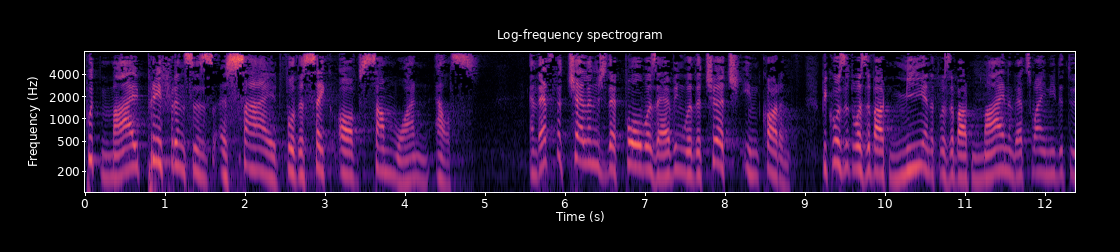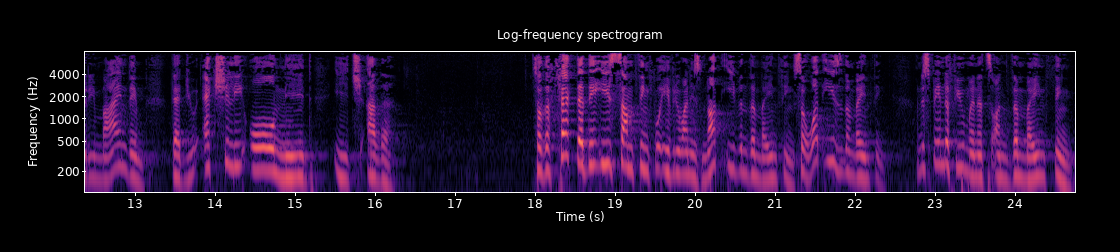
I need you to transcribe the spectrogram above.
put my preferences aside for the sake of someone else. And that's the challenge that Paul was having with the church in Corinth. Because it was about me and it was about mine, and that's why I needed to remind them that you actually all need each other. So the fact that there is something for everyone is not even the main thing. So what is the main thing? I'm going to spend a few minutes on the main thing,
